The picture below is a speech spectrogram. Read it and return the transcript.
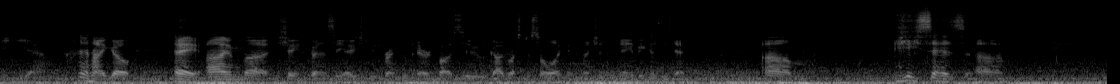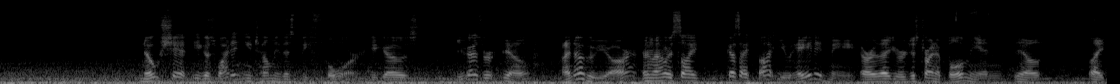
"Yeah." And I go, "Hey, I'm uh, Shane Fennessy. I used to be friends with Eric Buss, who, God rest his soul, I can mention his name because he's dead." Um, he says, um, "No shit." He goes, "Why didn't you tell me this before?" He goes, "You guys were, you know, I know who you are," and I was like, "Because I thought you hated me, or that you were just trying to blow me, and you know, like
